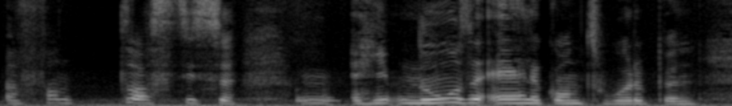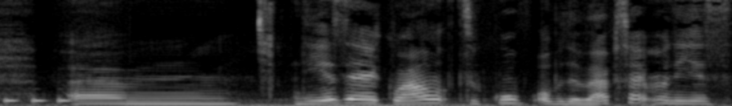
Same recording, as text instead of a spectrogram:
een fantastische hypnose eigenlijk ontworpen. Ehm, die is eigenlijk wel te koop op de website, maar die is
